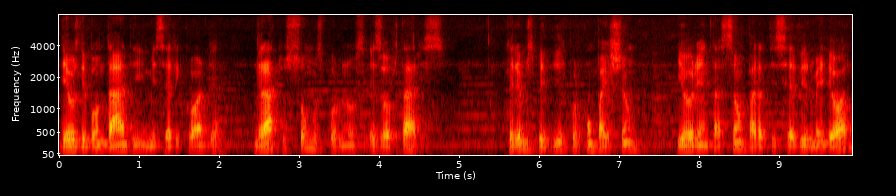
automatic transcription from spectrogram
Deus de bondade e misericórdia, gratos somos por nos exortares Queremos pedir por compaixão e orientação para te servir melhor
